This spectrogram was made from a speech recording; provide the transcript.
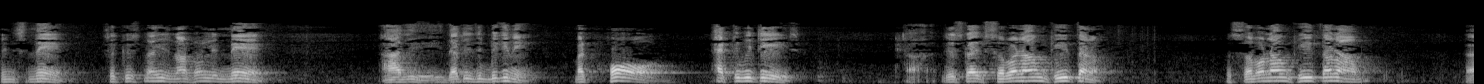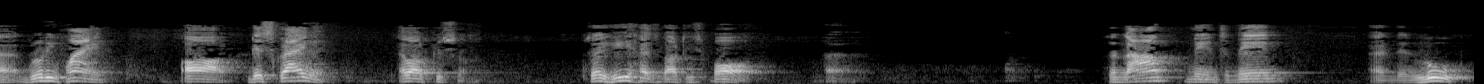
means name. So Krishna is not only name, Adi, that is the beginning, but form, activities, uh, just like Sravanam Kirtanam. The Sravanam Kirtanam, uh, glorifying or describing about Krishna. So he has got his form. So Nam means name, and then Roop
